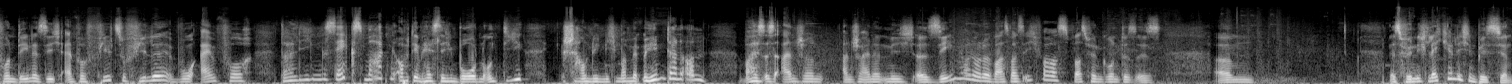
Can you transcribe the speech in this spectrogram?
von denen sehe ich einfach viel zu viele, wo einfach, da liegen sechs Marken auf dem hässlichen Boden und die schauen die nicht mal mit dem Hintern an, weil es es anschein anscheinend nicht äh, sehen wollen oder was weiß ich was, was für ein Grund das ist. Ähm, das finde ich lächerlich ein bisschen,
